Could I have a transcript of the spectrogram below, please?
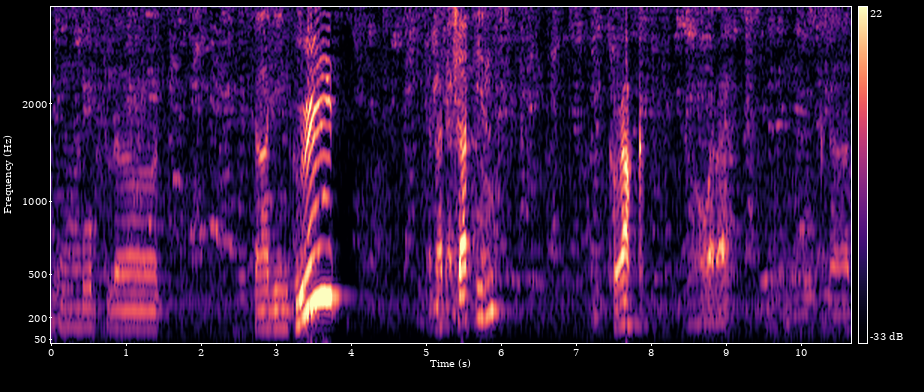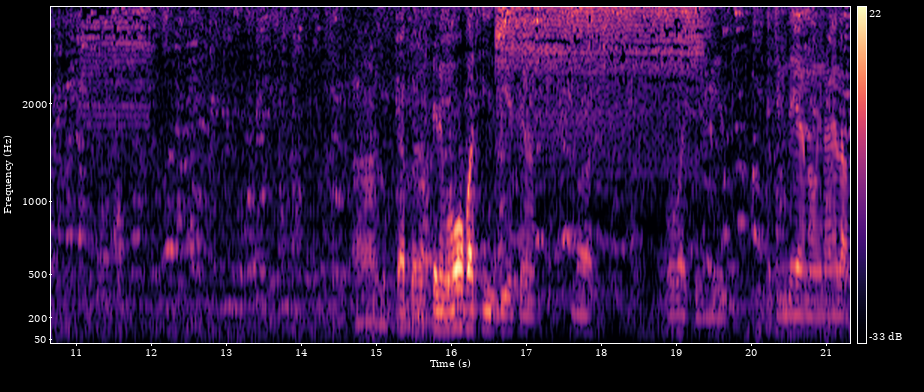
Boom, booklet. Charge increase. I got chattings. Crack. What that? Look. Yeah, but I'm still in my overseas base, you know. Overseas base. But in there now in Iraq.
